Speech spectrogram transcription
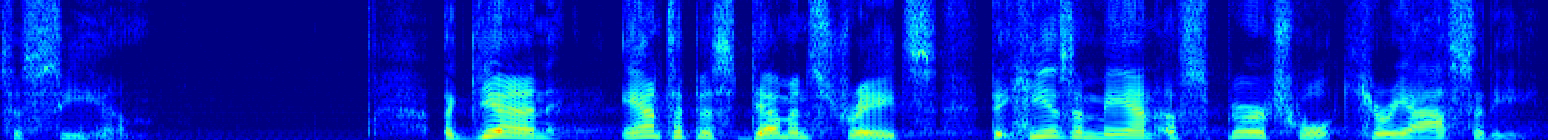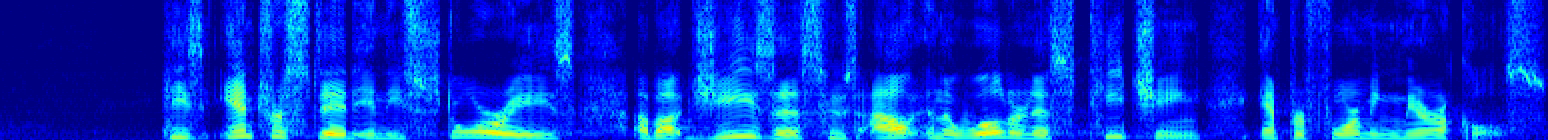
to see him. Again, Antipas demonstrates that he is a man of spiritual curiosity. He's interested in these stories about Jesus who's out in the wilderness teaching and performing miracles.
